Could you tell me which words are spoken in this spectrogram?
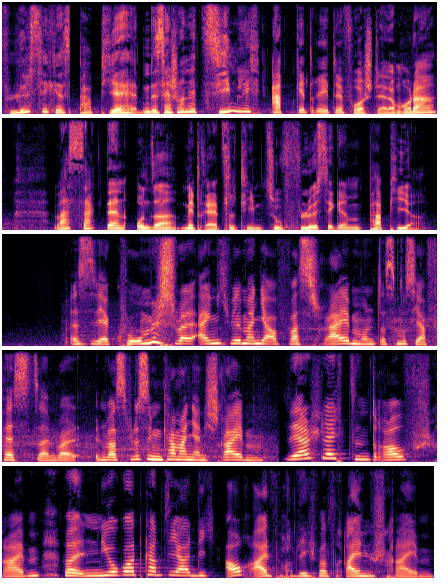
flüssiges Papier hätten. Das ist ja schon eine ziemlich abgedrehte Vorstellung, oder? Was sagt denn unser Miträtselteam zu flüssigem Papier? Es ist ja komisch, weil eigentlich will man ja auf was schreiben und das muss ja fest sein, weil in was Flüssigem kann man ja nicht schreiben. Sehr schlecht sind draufschreiben, weil in Joghurt kannst du ja nicht auch einfach nicht was reinschreiben.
